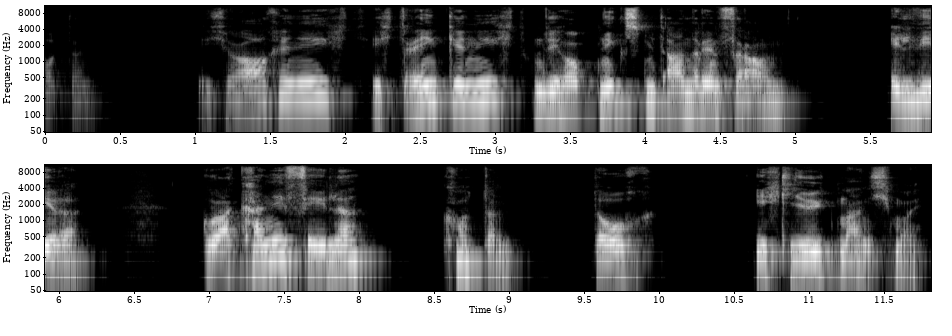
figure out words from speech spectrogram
Kottern. Ich rauche nicht, ich trinke nicht und ich hab nix mit anderen Frauen. Elvira. Gar keine Fehler? Kottern. Doch, ich lüg manchmal.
